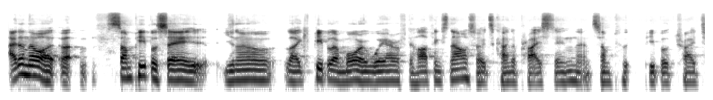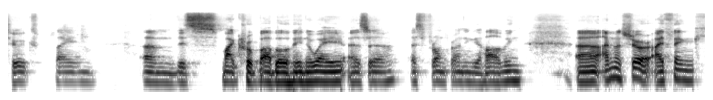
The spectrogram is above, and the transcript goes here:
I don't know. Uh, some people say you know like people are more aware of the halvings now, so it's kind of priced in, and some p- people try to explain um, this micro bubble in a way as a as front running the halving. Uh, I'm not sure. I think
